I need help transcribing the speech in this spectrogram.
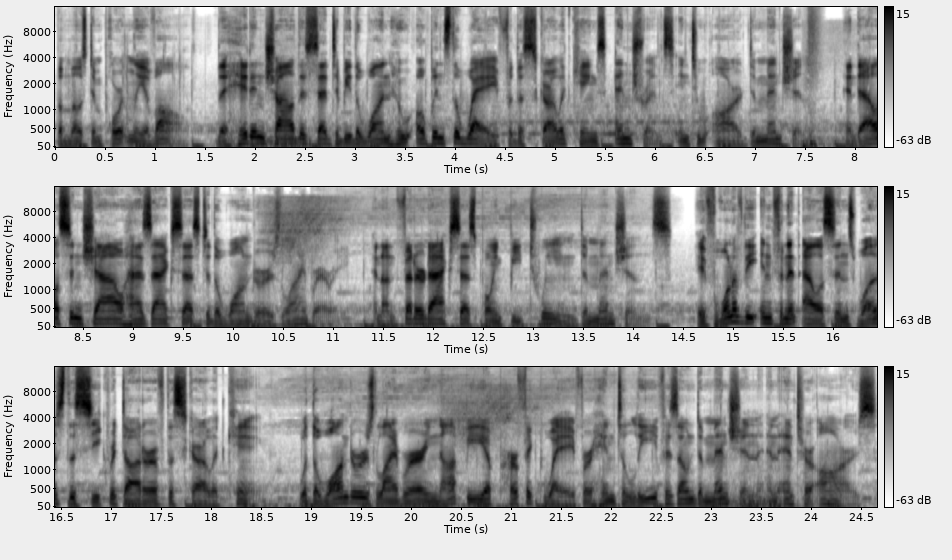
But most importantly of all, the hidden child is said to be the one who opens the way for the Scarlet King's entrance into our dimension. And Allison Chow has access to the Wanderer's library, an unfettered access point between dimensions. If one of the infinite Allisons was the secret daughter of the Scarlet King, would the Wanderer's library not be a perfect way for him to leave his own dimension and enter ours?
